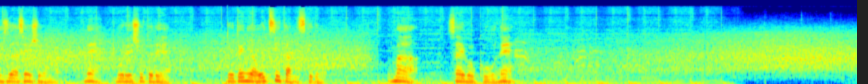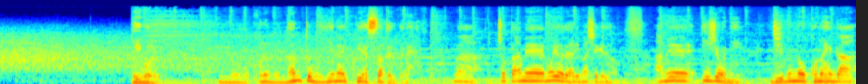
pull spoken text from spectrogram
西田選手の、ね、ボレーシュートで同点には追いついたんですけどまあ最後こうねゴール。もうこれはもう何とも言えない悔しさというかねまあちょっと雨模様でありましたけど雨以上に自分のこの辺が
